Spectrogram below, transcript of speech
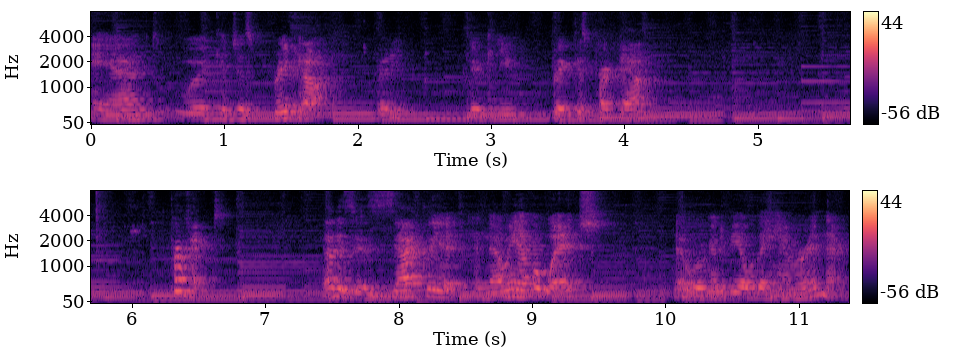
And we could just break it off. Ready? Here, can you break this part down? Perfect. That is exactly it. And now we have a wedge that we're gonna be able to hammer in there.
